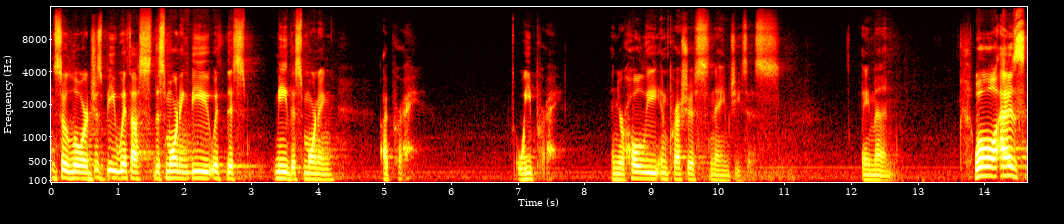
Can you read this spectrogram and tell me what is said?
And so, Lord, just be with us this morning, be with this, me this morning, I pray. We pray in your holy and precious name, Jesus. Amen. Well, as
